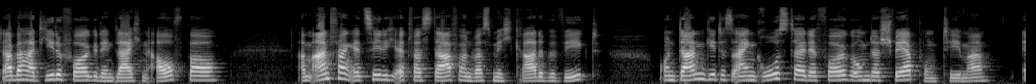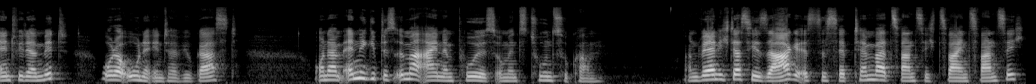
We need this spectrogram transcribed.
Dabei hat jede Folge den gleichen Aufbau. Am Anfang erzähle ich etwas davon, was mich gerade bewegt, und dann geht es einen Großteil der Folge um das Schwerpunktthema, entweder mit oder ohne Interviewgast. Und am Ende gibt es immer einen Impuls, um ins Tun zu kommen. Und während ich das hier sage, ist es September 2022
